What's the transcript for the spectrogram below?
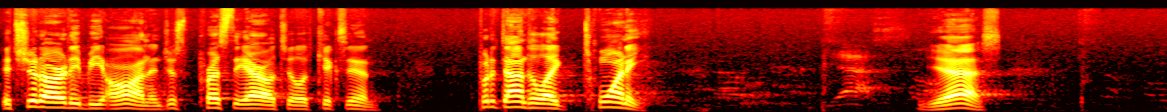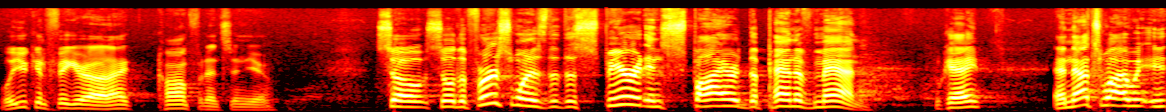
It should already be on, and just press the arrow till it kicks in. Put it down to like 20. Yes. Yes. Well, you can figure out. I have confidence in you. So, so the first one is that the Spirit inspired the pen of men. Okay? And that's why we,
